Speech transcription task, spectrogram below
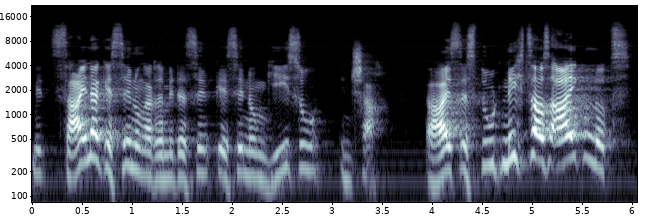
mit seiner Gesinnung, also mit der Gesinnung Jesu in Schach. Da heißt es, tut nichts aus Eigennutz,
